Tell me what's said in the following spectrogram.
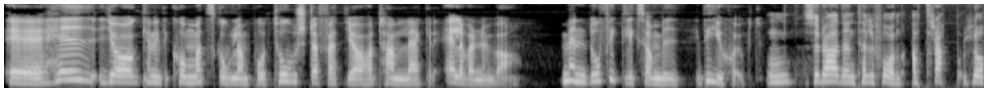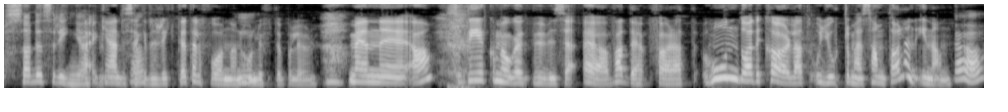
eh, Hej, jag kan inte komma till skolan på torsdag för att jag har tandläkare eller vad det nu var. Men då fick liksom vi, det är ju sjukt. Mm, så du hade en telefonattrapp och låtsades ringa? Jag hade säkert den riktiga telefonen och lyfte på luren. Men eh, ja, så det kommer jag ihåg att vi så övade för att hon då hade curlat och gjort de här samtalen innan. Ja,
